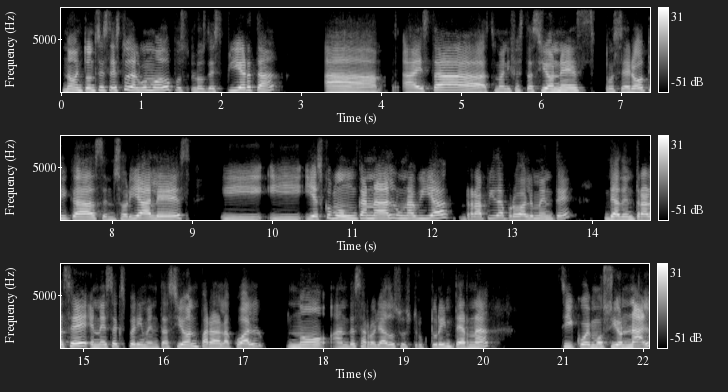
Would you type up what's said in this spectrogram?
¿no? Entonces, esto de algún modo, pues los despierta a, a estas manifestaciones, pues eróticas, sensoriales, y, y, es como un canal, una vía rápida probablemente de adentrarse en esa experimentación para la cual no han desarrollado su estructura interna psicoemocional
